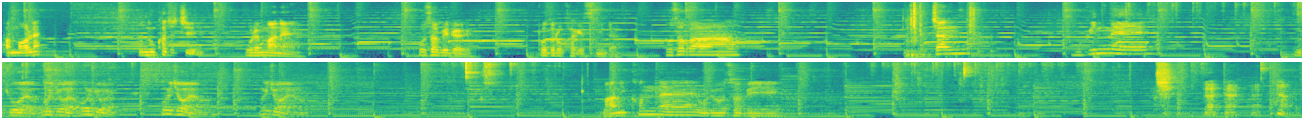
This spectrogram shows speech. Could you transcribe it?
밥 먹을래? 너눈 커졌지? 오랜만에 호섭이를 보도록 하겠습니다. 호섭아, 짠! 여기 있네. 어, 좋아요, 어, 좋아요, 어, 좋아요, 어, 좋아요, 어, 좋아요. 많이 컸네, 우리 호섭이.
